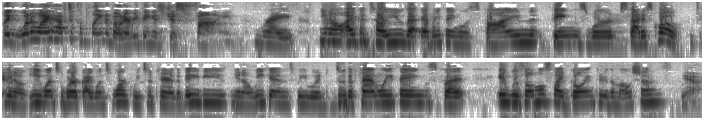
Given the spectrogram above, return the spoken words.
like, what do I have to complain about? Everything is just fine. Right you know, I could tell you that everything was fine. Things were mm. status quo. Yeah. You know, he went to work, I went to work. We took care of the baby. You know, weekends we would do the family things, but it was almost like going through the motions. Yeah.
